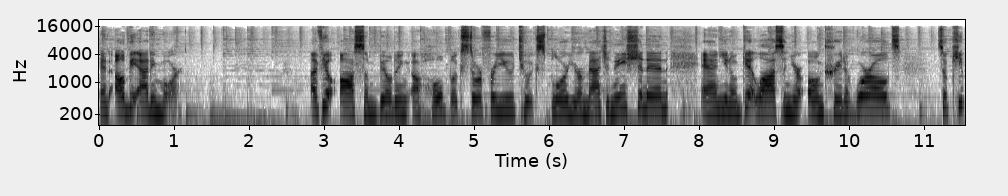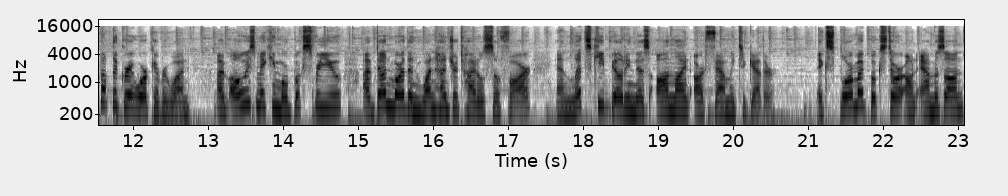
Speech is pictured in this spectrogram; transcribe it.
and I'll be adding more. I feel awesome building a whole bookstore for you to explore your imagination in and, you know, get lost in your own creative worlds. So keep up the great work, everyone. I'm always making more books for you. I've done more than 100 titles so far, and let's keep building this online art family together. Explore my bookstore on Amazon,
